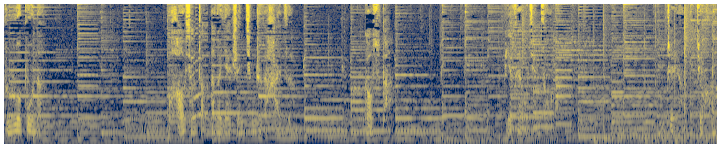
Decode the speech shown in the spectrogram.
如若不能，我好想找到那个眼神清澈的孩子，告诉他别再往前走了，这样就很好。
